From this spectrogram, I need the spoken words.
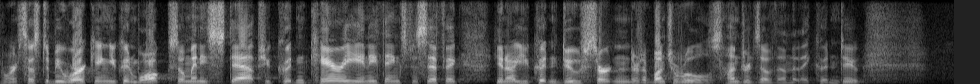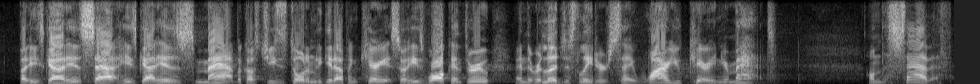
You weren't supposed to be working. You couldn't walk so many steps. You couldn't carry anything specific. You know, you couldn't do certain, there's a bunch of rules, hundreds of them that they couldn't do. But he's got his sat, he's got his mat because Jesus told him to get up and carry it. So he's walking through, and the religious leaders say, Why are you carrying your mat on the Sabbath?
